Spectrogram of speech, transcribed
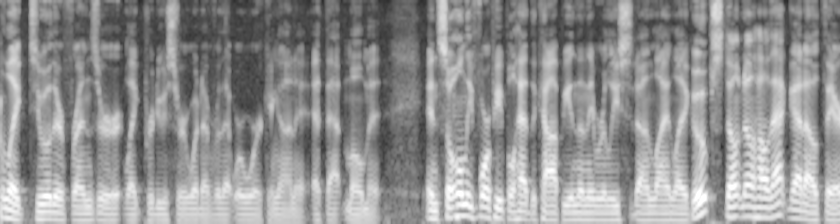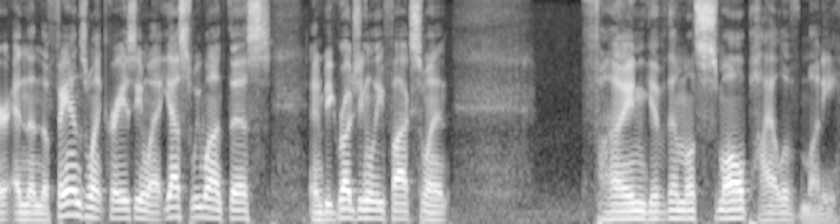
like two other friends or like producer or whatever that were working on it at that moment. And so only four people had the copy, and then they released it online. Like, oops, don't know how that got out there. And then the fans went crazy and went, yes, we want this. And begrudgingly, Fox went, fine, give them a small pile of money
